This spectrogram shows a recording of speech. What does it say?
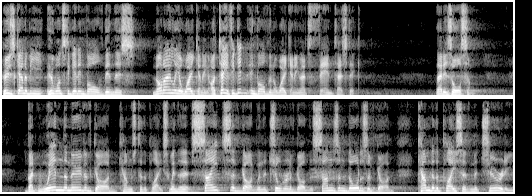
Who's going to be, who wants to get involved in this? Not only awakening, I tell you, if you get involved in awakening, that's fantastic. That is awesome. But when the move of God comes to the place, when the saints of God, when the children of God, the sons and daughters of God come to the place of maturity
